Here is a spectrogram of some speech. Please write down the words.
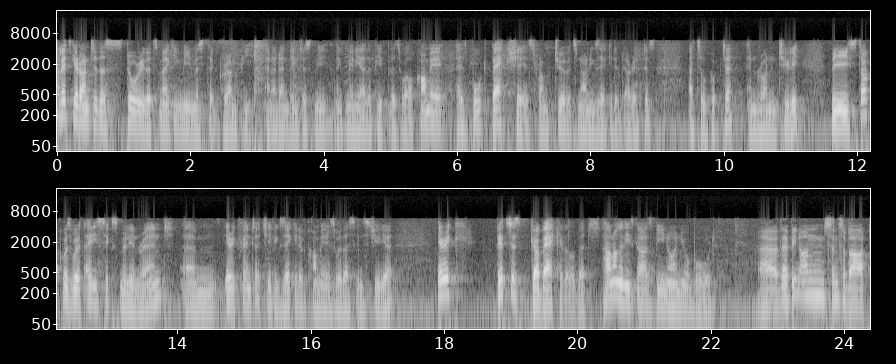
Now let's get on to the story that's making me Mr. Grumpy, and I don't think just me, I think many other people as well. Comair has bought back shares from two of its non-executive directors, Atul Gupta and Ron Ntuli. The stock was worth 86 million rand. Um, Erik Venter, Chief Executive of Comair, is with us in studio. Erik, let's just go back a little bit. How long have these guys been on your board? Uh, they've been on since about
